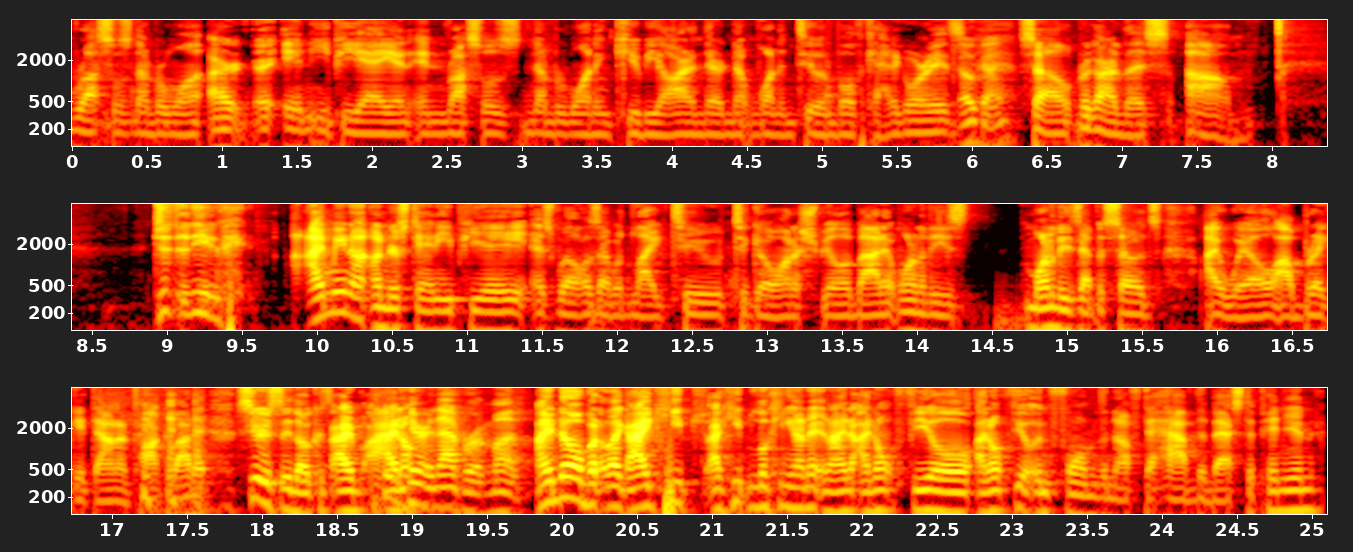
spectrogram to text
Russell's number one or or in EPA and, and Russell's number one in QBR and they're one and two in both categories. Okay. So regardless, um, just you, I may not understand EPA as well as I would like to to go on a spiel about it. One of these one of these episodes, I will. I'll break it down and talk about it seriously though, because I I I've been don't hearing that for a month. I know, but like I keep I keep looking at it, and I, I don't feel I don't feel informed enough to have the best opinion.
